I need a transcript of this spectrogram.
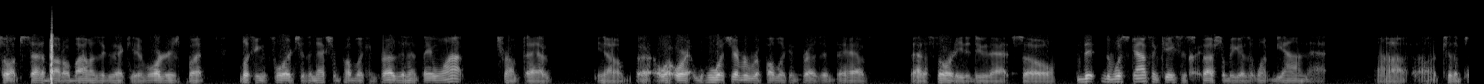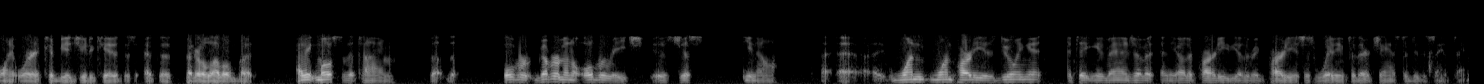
so upset about Obama's executive orders, but looking forward to the next Republican president, they want Trump to have, you know, uh, or, or whichever Republican president to have that authority to do that. So the, the Wisconsin case is Right. special because it went beyond that uh, uh, to the point where it could be adjudicated at the, at the federal level. But I think most of the time, the, the over governmental overreach is just you know uh, uh, one one party is doing it and taking advantage of it, and the other party, the other big party, is just waiting for their chance to do the same thing.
